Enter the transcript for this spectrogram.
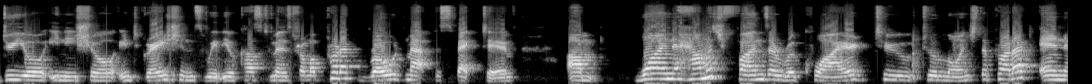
do your initial integrations with your customers from a product roadmap perspective. Um, one, how much funds are required to to launch the product, and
